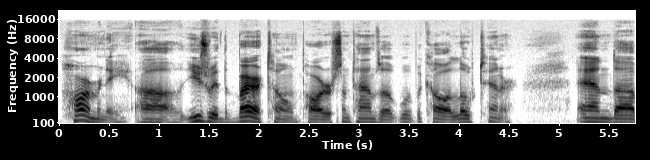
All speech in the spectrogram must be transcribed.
harmony, uh, usually the baritone part, or sometimes a, what we call a low tenor. And uh,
